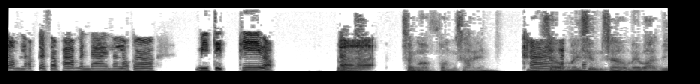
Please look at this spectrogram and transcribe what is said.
ยอมรับกับสภาพมันได้ แล้วเราก็มีจิตที่แบบ เออสงบผ่องใสไม่เศร้าไม่ซึมเศร้าไม่หวาดวิ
